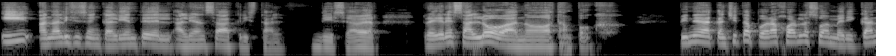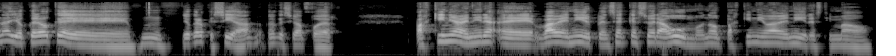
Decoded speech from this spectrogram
y análisis en caliente del Alianza Cristal. Dice, a ver, regresa Loba, no, tampoco. Pineda, Canchita podrá jugar la Sudamericana, yo creo que, mm, yo creo que sí, ¿ah? Yo creo que sí va a poder. Pasquini a venir, eh, va a venir, pensé que eso era humo, no, Pasquini va a venir, estimado.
